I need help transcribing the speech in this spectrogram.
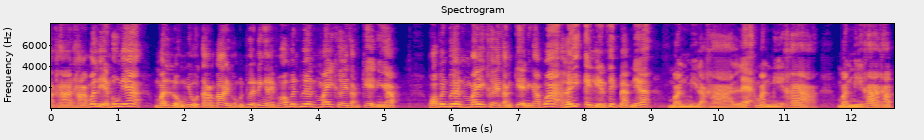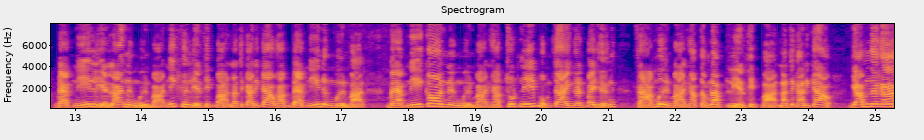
ราคาถามว่าเหรียญพวกนี้มันหลงอยู่ตามบ้านของเพื่อนๆได้ไง เพราะเพื่อนๆไม่เคยสังเกตนี่ครับ เพราะเพื่อนๆไม่เคยสังเกตครับว่าเฮ้ยไอเหรียญสิบแบบเนี้ยมันมีราคาและมันมีค่า มันมีค่าครับ แบบนี้เหรียญละ 10,000 บาท นี่คือเหรียญ10 บาทรัชกาลที่ 9 ครับ แบบนี้ 10,000 บาท แบบนี้ก็ 10,000 บาทครับ ชุดนี้ผมจ่ายเงินไปถึง 30,000 บาทครับสำหรับเหรียญ10 บาทรัชกาลที่ 9 ย้ำนะครับ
